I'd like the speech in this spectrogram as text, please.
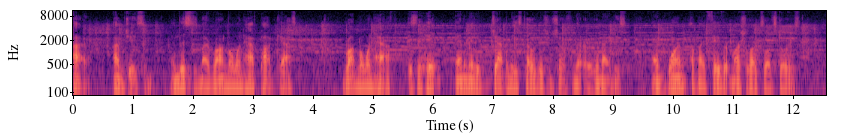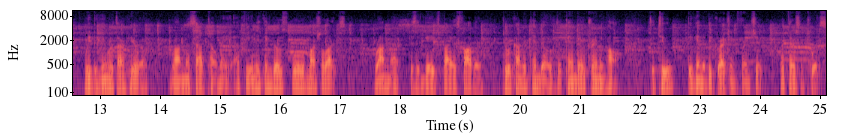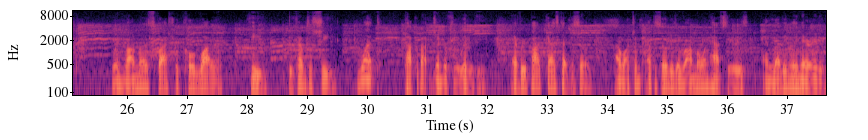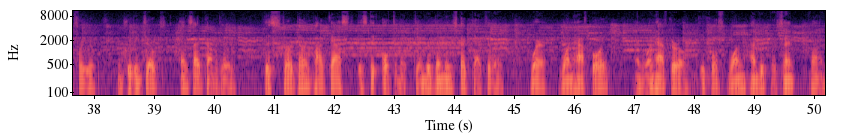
Hi, I'm Jason, and this is my Ranma One Half podcast. Ranma One Half is the hit animated Japanese television show from the early 90s and one of my favorite martial arts love stories. We begin with our hero, Ranma Saotome of the Anything Goes School of Martial Arts. Ranma is engaged by his father to Akane Tendo of the Tendo Training Hall. The two begin a begrudging friendship, but there's a twist. When Ranma is splashed with cold water, he becomes a she. What? Talk about gender fluidity. Every podcast episode, I watch an episode of the Ranma One Half series and lovingly narrate it for you, including jokes and side commentary. This storytelling podcast is the ultimate gender bending spectacular, where one half boy and one half girl equals 100% fun.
